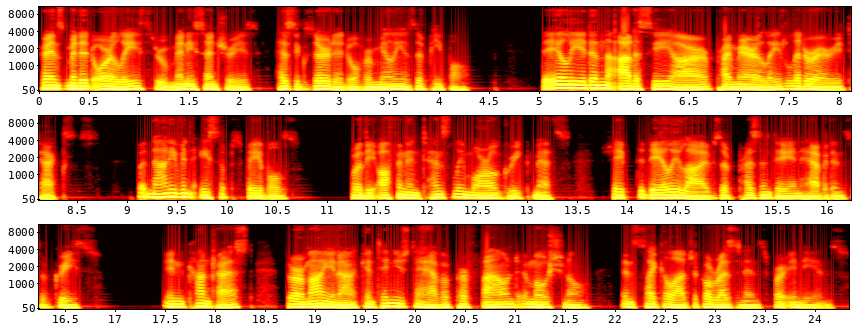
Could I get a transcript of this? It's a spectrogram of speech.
transmitted orally through many centuries, has exerted over millions of people. The Iliad and the Odyssey are primarily literary texts but not even Aesop's fables or the often intensely moral Greek myths shape the daily lives of present day inhabitants of Greece. In contrast, the Ramayana continues to have a profound emotional and psychological resonance for Indians.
